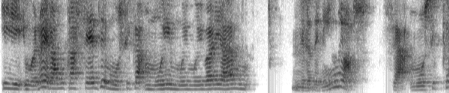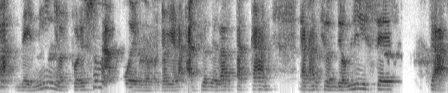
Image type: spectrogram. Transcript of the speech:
Y, y bueno, era un cassette de música muy, muy, muy variada, pero Mm. de niños. O sea, música de niños. Por eso me acuerdo, porque había la canción de D'Artagnan, la canción de Ulises. O sea,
